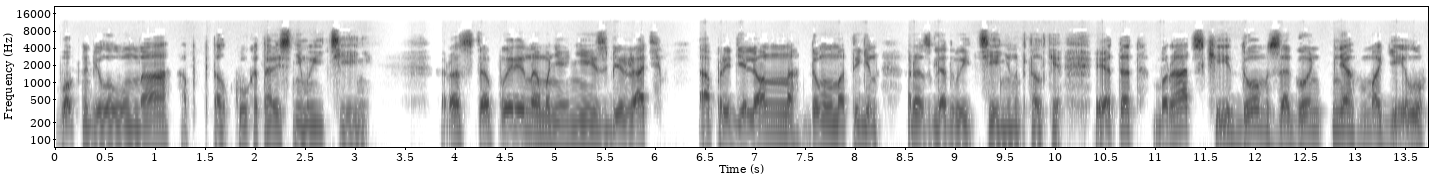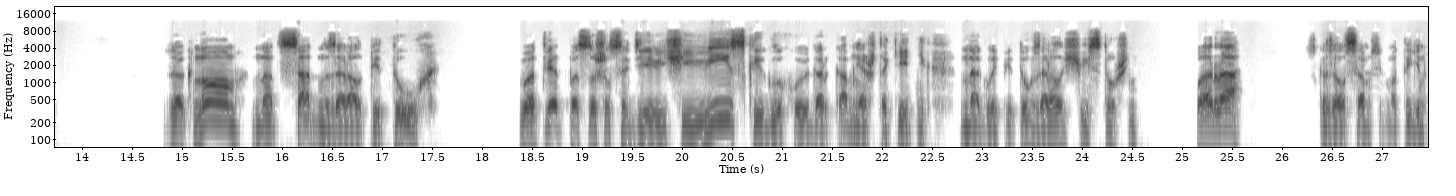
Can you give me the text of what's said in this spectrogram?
В окна била луна, а по потолку катались немые тени. «Растопырено мне не избежать». «Определенно», — думал Матыгин, разглядывая тени на потолке, — «этот братский дом загонит меня в могилу». За окном надсадно зарал петух. В ответ послышался девичий виск и глухой удар камня штакетник. Наглый петух зарал еще истошней. — Пора, — сказал сам Матыгин,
